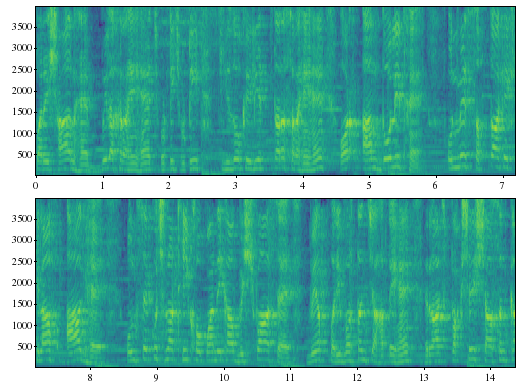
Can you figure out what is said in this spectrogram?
परेशान हैं, बिलख रहे हैं छोटी छोटी चीज़ों के लिए तरस रहे हैं और आंदोलित हैं। उनमें सत्ता के खिलाफ आग है, उनसे कुछ ना ठीक हो पाने का विश्वास है। वे अब परिवर्तन चाहते हैं, राजपक्षे शासन का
